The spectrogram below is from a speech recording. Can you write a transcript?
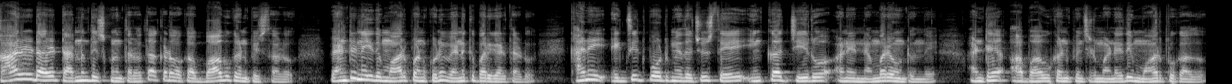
కారిడార్ టర్న్ తీసుకున్న తర్వాత అక్కడ ఒక బాబు కనిపిస్తాడు. వెంటనే ఇది మార్పు అనుకుని వెనక్కి పరిగెడతాడు. కానీ ఎగ్జిట్ బోర్డు మీద చూస్తే ఇంకా జీరో అనే నెంబరే ఉంటుంది. అంటే ఆ బాబు కనిపించడం అనేది మార్పు కాదు.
